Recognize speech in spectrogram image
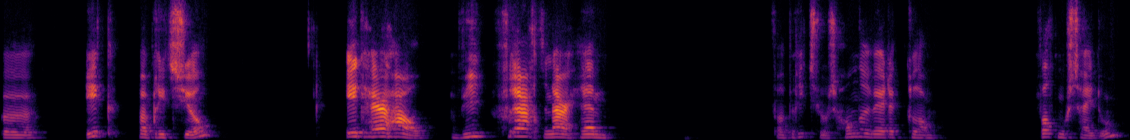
Uh, ik, Fabrizio? Ik herhaal, wie vraagt naar hem? Fabrizio's handen werden klam. Wat moest hij doen?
